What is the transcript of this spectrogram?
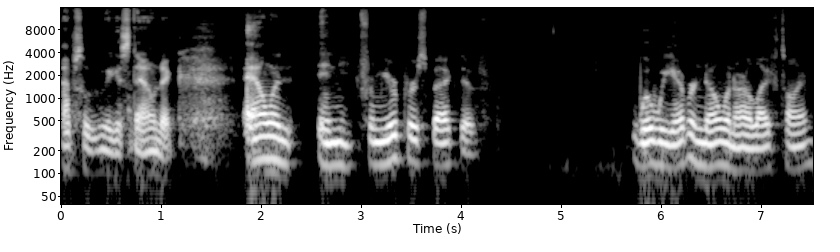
absolutely astounding. Alan, in from your perspective, will we ever know in our lifetime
